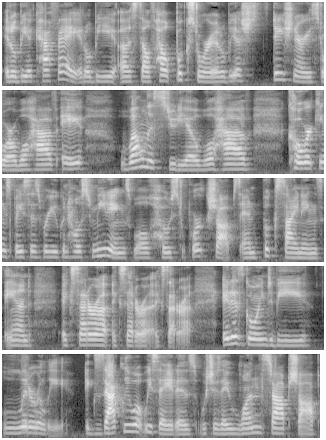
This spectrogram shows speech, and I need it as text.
It'll be a cafe it'll be a self-help bookstore it'll be a stationery store we'll have a wellness studio we'll have co-working spaces where you can host meetings we'll host workshops and book signings and etc etc etc it is going to be literally exactly what we say it is which is a one-stop shop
